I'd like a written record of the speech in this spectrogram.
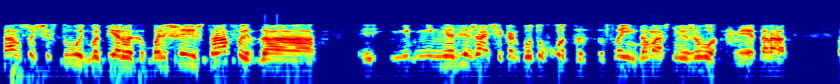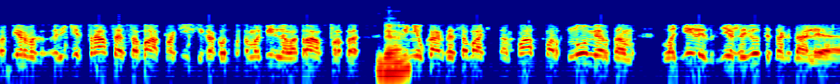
Там существуют, во-первых, большие штрафы за э, не- не- ненадлежащий как бы вот уход за своими домашними животными. Это раз. Во-первых, регистрация собак практически как вот автомобильного транспорта. Да. Если не у каждой собаки там паспорт, номер, там, владелец, где живет и так далее.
